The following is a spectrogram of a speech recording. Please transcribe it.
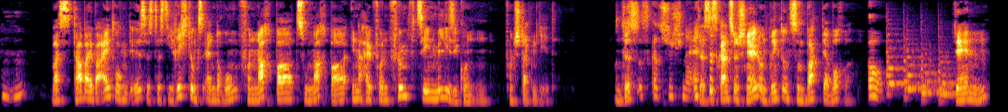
Mhm. Was dabei beeindruckend ist, ist, dass die Richtungsänderung von Nachbar zu Nachbar innerhalb von 15 Millisekunden vonstatten geht. Und das, das ist ganz schön schnell. Das ist ganz schön schnell und bringt uns zum Bug der Woche. Oh. Denn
